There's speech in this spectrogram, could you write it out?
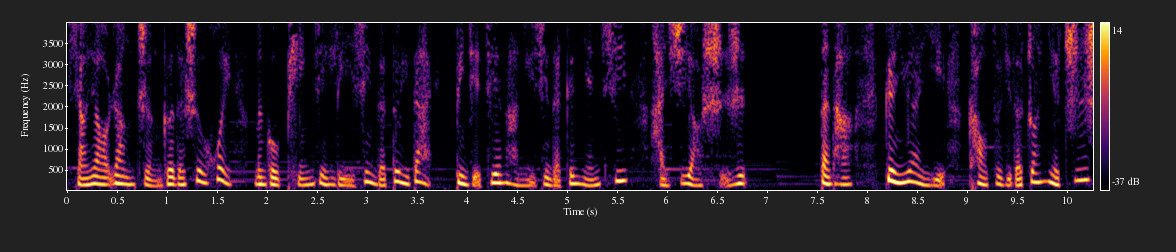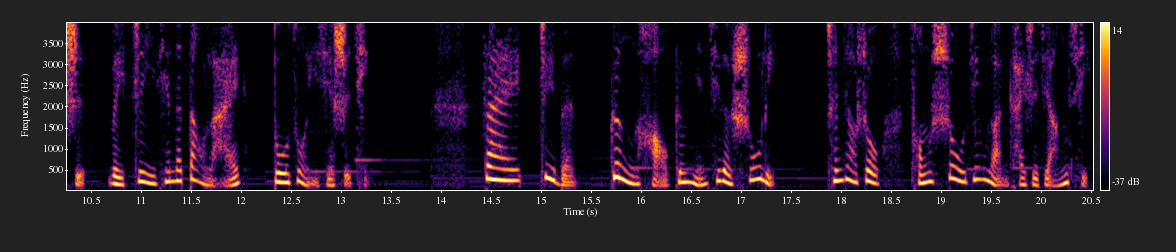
想要让整个的社会能够平静理性的对待并且接纳女性的更年期还需要时日，但他更愿意靠自己的专业知识为这一天的到来多做一些事情。在这本《更好更年期》的梳理，陈教授从受精卵开始讲起，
